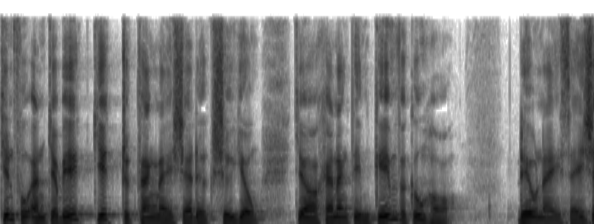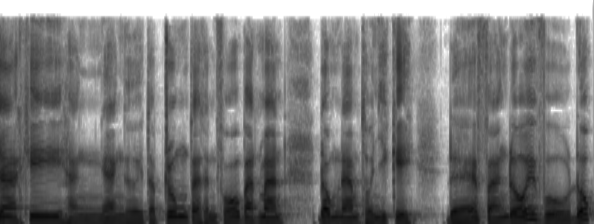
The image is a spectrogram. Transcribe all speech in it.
Chính phủ Anh cho biết chiếc trực thăng này sẽ được sử dụng cho khả năng tìm kiếm và cứu hộ. Điều này xảy ra khi hàng ngàn người tập trung tại thành phố Batman, đông nam Thổ Nhĩ Kỳ để phản đối vụ đốt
